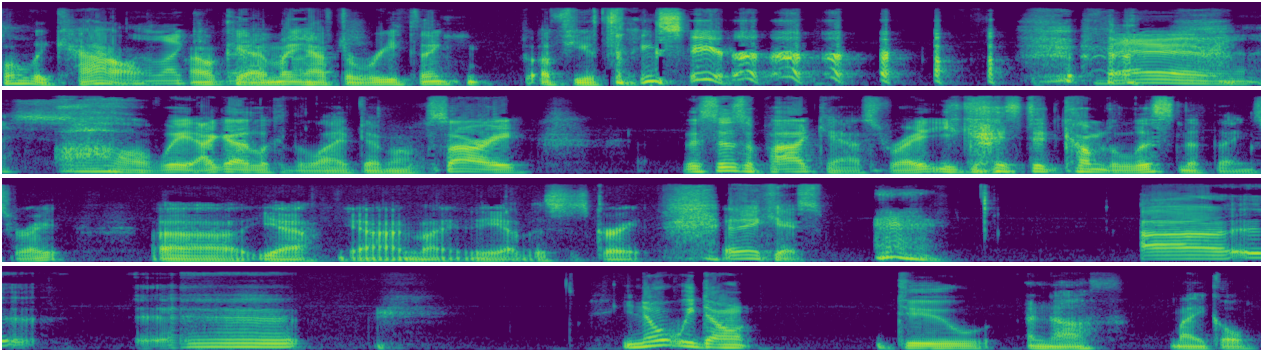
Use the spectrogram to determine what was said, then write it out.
Holy cow. I like okay, I very might have to rethink a few things here. Very nice. oh, wait, I got to look at the live demo. Sorry. This is a podcast, right? You guys did come to listen to things, right? Uh, yeah, yeah, I might, yeah, this is great. In any case, uh, uh, you know what we don't do enough, Michael?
